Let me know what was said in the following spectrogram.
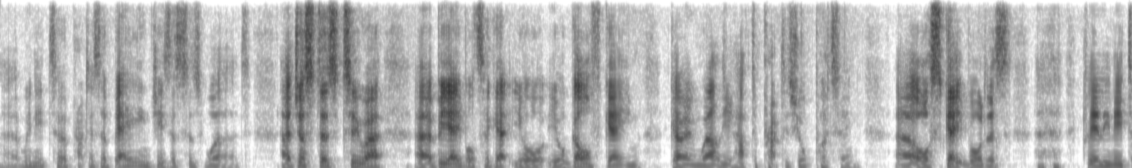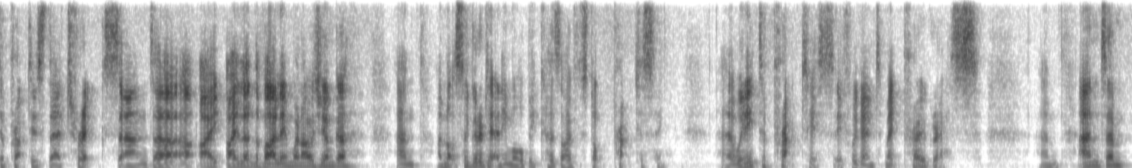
Uh, we need to practice obeying Jesus' word. Uh, just as to uh, uh, be able to get your, your golf game going well, you have to practice your putting. Uh, or skateboarders clearly need to practice their tricks. And I, I learned the violin when I was younger. Um, I'm not so good at it anymore because I've stopped practicing. Uh, we need to practice if we're going to make progress. Um, and um,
